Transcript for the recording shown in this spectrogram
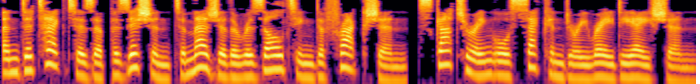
and detectors are positioned to measure the resulting diffraction, scattering or secondary radiation.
